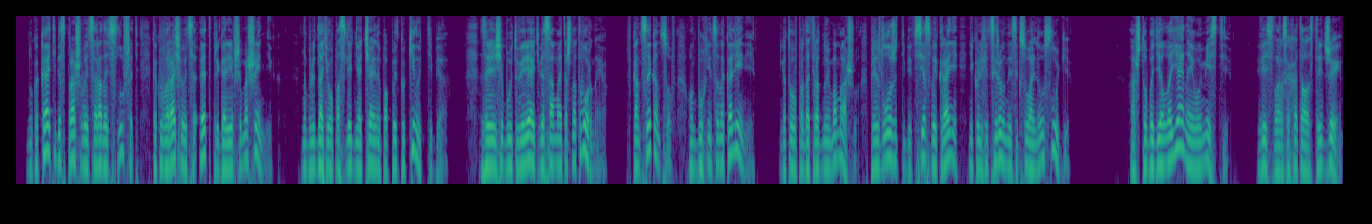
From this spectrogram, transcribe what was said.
— «ну какая тебе, спрашивается, радость слушать, как выворачивается Эд, пригоревший мошенник, наблюдать его последнюю отчаянную попытку кинуть тебя? Зрелище будет, уверяю тебя, самое тошнотворное. В конце концов, он бухнется на колени, готовы продать родную мамашу, предложить тебе все свои крайне неквалифицированные сексуальные услуги. А что бы делала я на его месте? Весело расхохоталась Три Джейн.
